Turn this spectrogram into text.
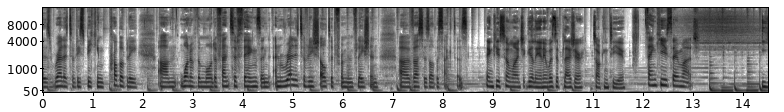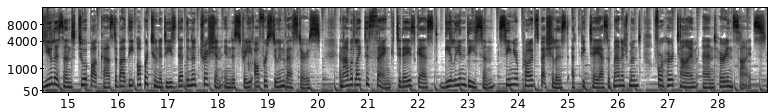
is, relatively speaking, probably um, one of the more defensive things and, and relatively sheltered from inflation uh, versus other sectors. Thank you so much, Gillian. It was a pleasure talking to you. Thank you so much. You listened to a podcast about the opportunities that the nutrition industry offers to investors. And I would like to thank today's guest, Gillian Diesen, Senior Product Specialist at Pictet Asset Management, for her time and her insights.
